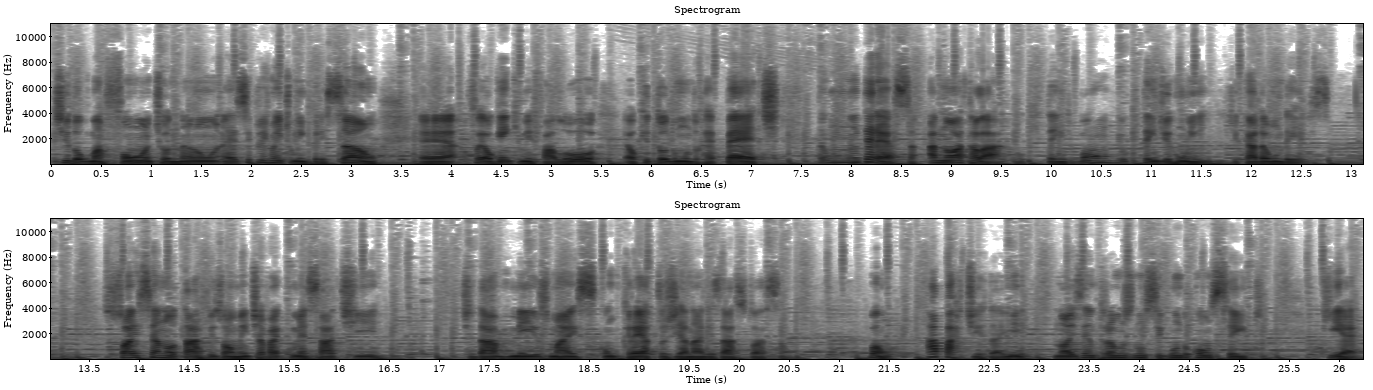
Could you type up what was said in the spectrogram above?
tido alguma fonte ou não, é simplesmente uma impressão, é, foi alguém que me falou, é o que todo mundo repete. Então não interessa, anota lá o que tem de bom e o que tem de ruim de cada um deles. Só esse anotar visualmente já vai começar a te, te dar meios mais concretos de analisar a situação. Bom, a partir daí nós entramos num segundo conceito, que é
